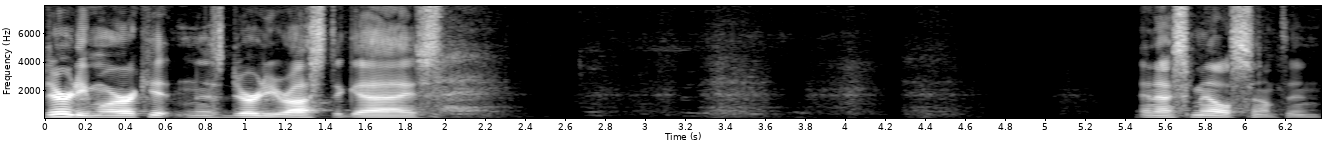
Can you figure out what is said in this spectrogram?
dirty market and this dirty Rasta guys. And I smell something.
